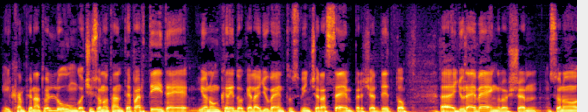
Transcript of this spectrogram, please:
Il campionato è lungo, ci sono tante partite. Io non credo che la Juventus vincerà sempre, ci ha detto eh, Juraj Venglos. Sono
